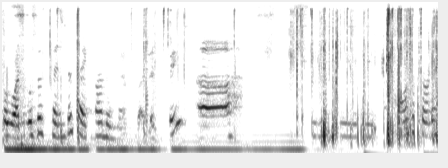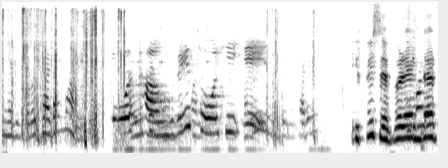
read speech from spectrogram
so what was the sentence? I can't remember. Let's see. Uh, he was hungry, so he ate. If we separate that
